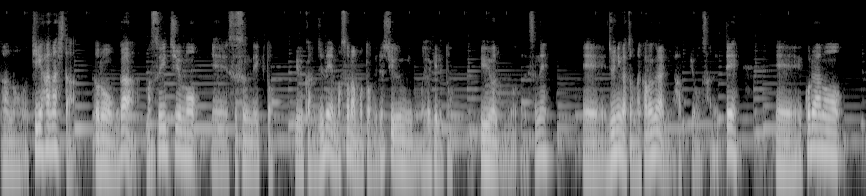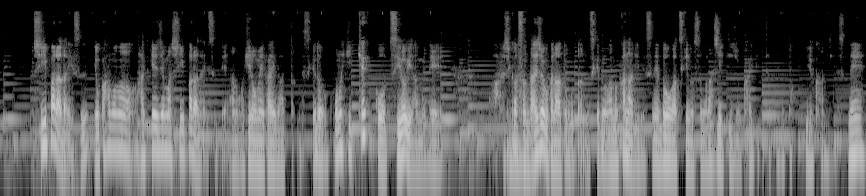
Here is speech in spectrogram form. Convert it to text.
あの、切り離したドローンが、まあ、水中も、えー進んでいくという感じで、まあ、空も飛べるし、海も泳げるというようなものがですね、えー12月の半ばぐらいに発表されて、えーこれあの、シーパラダイス、横浜の八景島シーパラダイスであのお披露目会があったんですけど、この日結構強い雨で、あ藤川さん大丈夫かなと思ったんですけど、あのかなりですね、動画付きの素晴らしい記事を書いていただいたという感じですね。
